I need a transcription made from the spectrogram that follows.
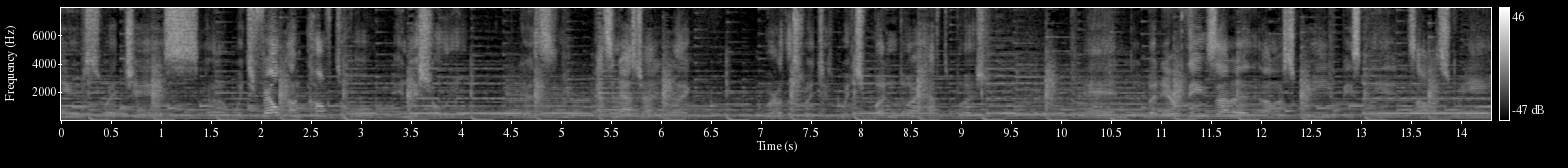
few switches, uh, which felt uncomfortable initially because as an astronaut, you're like, where are the switches? Which button do I have to push? And but everything's on a on a screen. Basically, it's on a screen.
